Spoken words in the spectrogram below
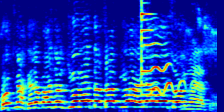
કોક ના ઘરે બાજન ક્યું ને તો સાપ પીવા આયા છો? એમાં આયા છો.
